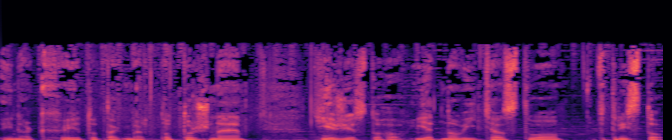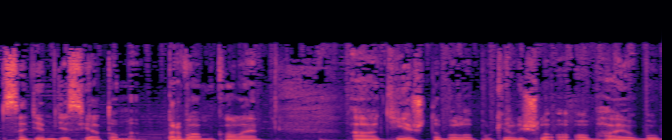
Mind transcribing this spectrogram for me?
inak je to takmer totožné. Tiež je z toho jedno víťazstvo v 371. kole a tiež to bolo, pokiaľ išlo o obhajobu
